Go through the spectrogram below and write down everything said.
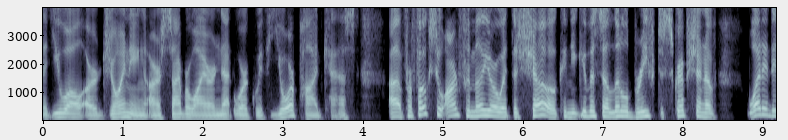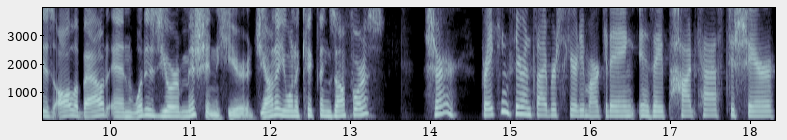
that you all are joining our Cyberwire network with your podcast. Uh, for folks who aren't familiar with the show, can you give us a little brief description of what it is all about and what is your mission here? Gianna, you want to kick things off for us? Sure. Breaking Through in Cybersecurity Marketing is a podcast to share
